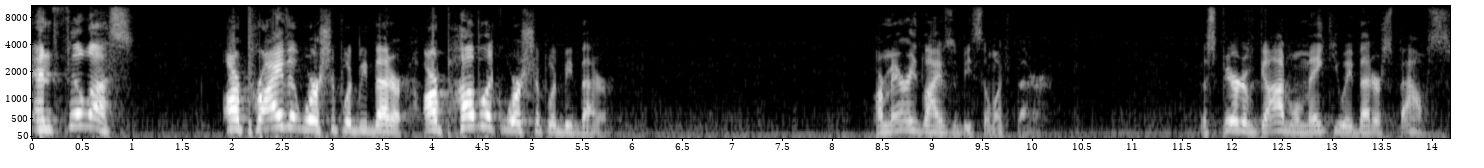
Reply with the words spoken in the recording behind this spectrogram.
and fill us. Our private worship would be better. Our public worship would be better. Our married lives would be so much better. The Spirit of God will make you a better spouse.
